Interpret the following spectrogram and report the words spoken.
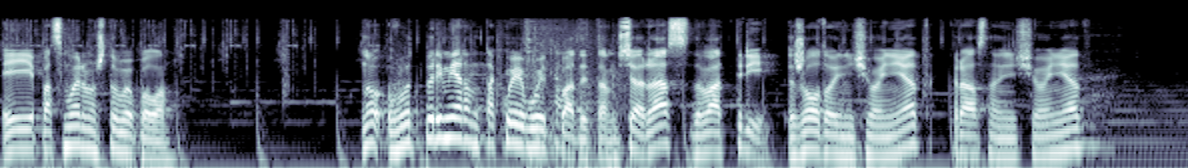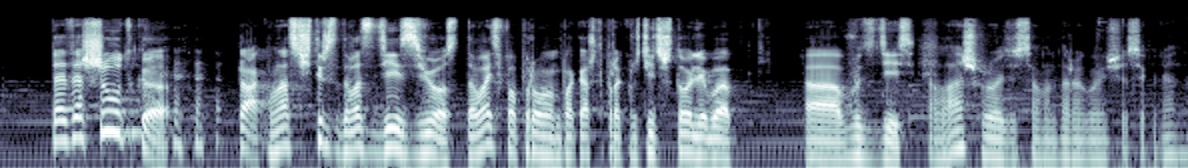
И посмотрим, что выпало. Ну, вот примерно такое будет падать там. Все, раз, два, три. Желтого ничего нет, красного ничего нет. Да это шутка. Так, у нас 429 звезд. Давайте попробуем пока что прокрутить что-либо а, вот здесь. Калаш вроде самый дорогой, сейчас я гляну.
